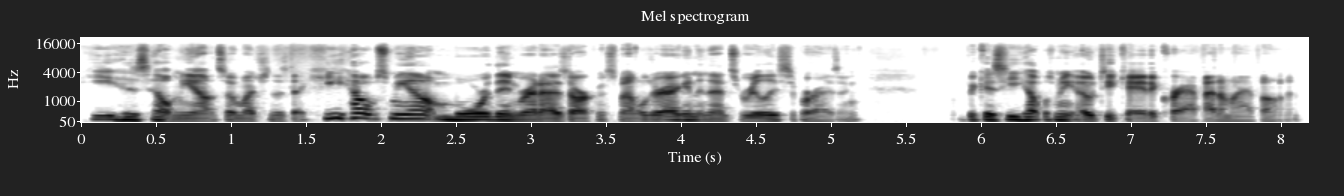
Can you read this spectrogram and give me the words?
he has helped me out so much in this deck. He helps me out more than Red Eyes Darkness Metal Dragon, and that's really surprising because he helps me OTK the crap out of my opponent.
